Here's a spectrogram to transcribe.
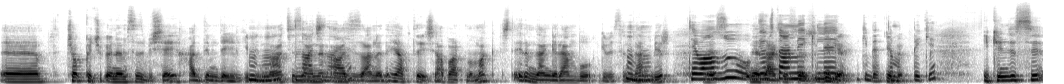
e, çok küçük önemsiz bir şey. Haddim değil gibi. Naçizane, Naçizane. acizane de yaptığı işi abartmamak. İşte elimden gelen bu gibisinden bir Tevazu ne- göstermekle sözü gibi. gibi. Tamam peki. İkincisi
